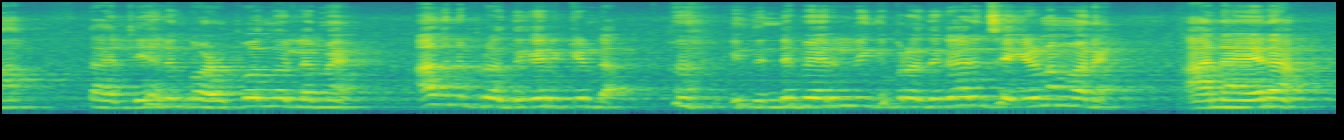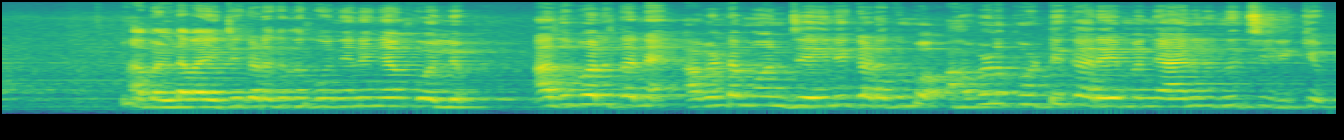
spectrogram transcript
ആ തല്ലിയാലും കുഴപ്പമൊന്നുമില്ലമ്മേ. അതിന് പ്രതികരിക്കണ്ട. ഇതിന്റെ പേരിൽ എനിക്ക് പ്രതികാരം ചെയ്യണം മോനെ. ആ നയന. അവളുടെ വയറ്റിൽ കിടക്കുന്ന കുഞ്ഞിനെ ഞാൻ കൊല്ലും. അതുപോലെ തന്നെ അവളുടെ മോൻ ജയിലിൽ കിടക്കുമ്പോൾ അവൾ പൊട്ടിക്കരയുമ്പോൾ ഞാനിരുന്ന് ചിരിക്കും.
